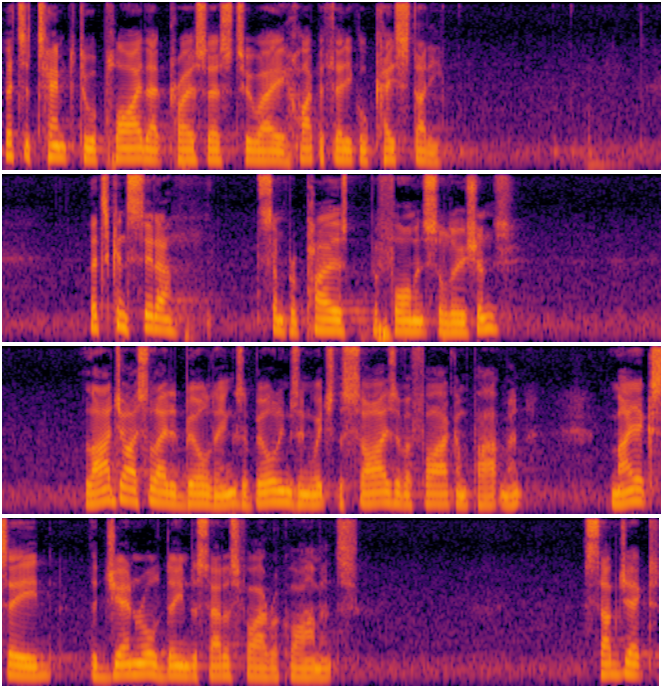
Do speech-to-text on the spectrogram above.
let's attempt to apply that process to a hypothetical case study. Let's consider some proposed performance solutions. Large isolated buildings are buildings in which the size of a fire compartment may exceed the general deemed to satisfy requirements, subject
